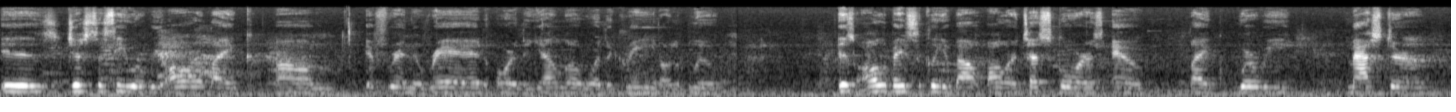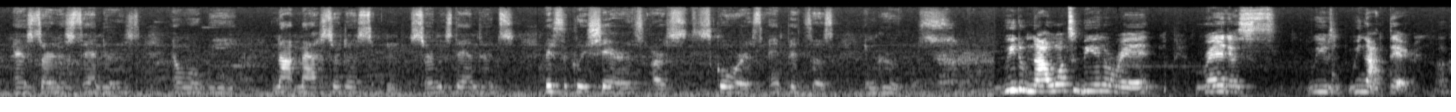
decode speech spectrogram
is just to see where we are, like um, if we're in the red or the yellow or the green or the blue. It's all basically about all our test scores and like where we master in certain standards and where we not mastered in certain standards. Basically shares our scores and puts us in groups. We do not want to be in a red. Red is we we not there. Okay.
